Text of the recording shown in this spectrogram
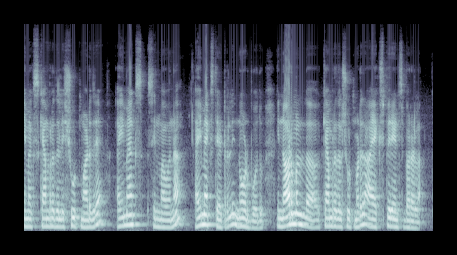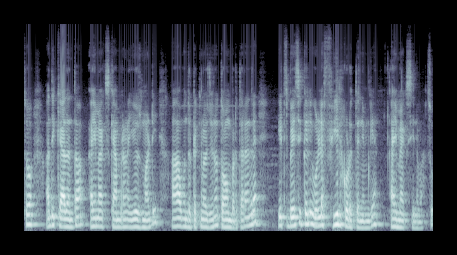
ಐಮ್ಯಾಕ್ಸ್ ಕ್ಯಾಮ್ರಾದಲ್ಲಿ ಶೂಟ್ ಮಾಡಿದ್ರೆ ಐಮ್ಯಾಕ್ಸ್ ಸಿನಿಮಾವನ್ನು ಐಮ್ಯಾಕ್ಸ್ ಥಿಯೇಟ್ರಲ್ಲಿ ನೋಡ್ಬೋದು. ಈ ನಾರ್ಮಲ್ ಕ್ಯಾಮ್ರಾದಲ್ಲಿ ಶೂಟ್ ಮಾಡಿದ್ರೆ ಆ ಎಕ್ಸ್ಪೀರಿಯೆನ್ಸ್ ಬರೋಲ್ಲ. ಸೊ ಅದಕ್ಕೆ ಆದಂಥ ಐಮ್ಯಾಕ್ಸ್ ಕ್ಯಾಮ್ರಾನ ಯೂಸ್ ಮಾಡಿ ಆ ಒಂದು ಟೆಕ್ನಾಲಜಿನ ತೊಗೊಂಬರ್ತಾರೆ. ಅಂದರೆ ಇಟ್ಸ್ ಬೇಸಿಕಲಿ ಒಳ್ಳೆ ಫೀಲ್ ಕೊಡುತ್ತೆ ನಿಮಗೆ ಐಮ್ಯಾಕ್ಸ್ ಸಿನಿಮಾ ಸೊ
